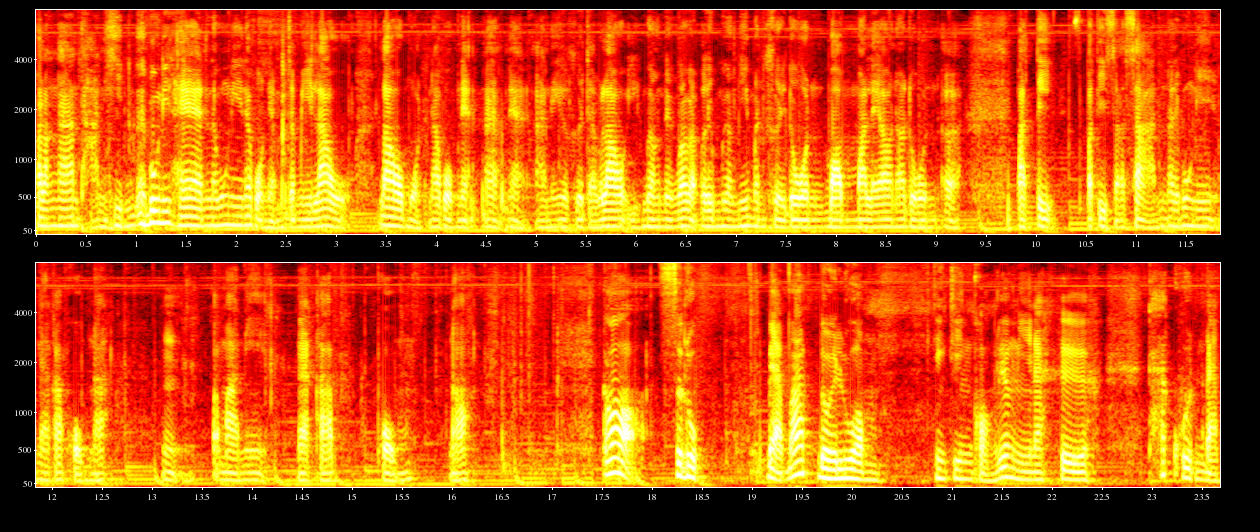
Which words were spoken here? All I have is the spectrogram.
พลังงานฐานหินอะไรพวกนี้แทนแล้วพวกนี้นะผมเนี่ยมันจะมีเล่าเล่าหมดนะผมเนี่ยอะเนี่ยอันนี้ก็คือแต่เล่าอีกเมืองหนึ่งว่าแบบเออเมืองนี้มันเคยโดนบอมมาแล้วนะโดนเออปฏิปฏิสสารอะไรพวกนี้นะครับผมนะอืมประมาณนี้นะครับผมเนาะก็สรุปแบบว่าโดยรวม จริง ๆ ของเรื่องนี้นะคือ ถ้าคุณแบบ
